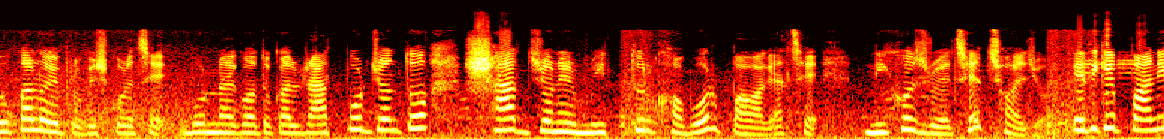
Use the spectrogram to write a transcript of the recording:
লোকালয়ে প্রবেশ করেছে। বন্যায় গতকাল রাত পর্যন্ত সাত জনের মৃত্যুর খবর পাওয়া গেছে। নিখোঁজ রয়েছে ছয়জন এদিকে পানি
